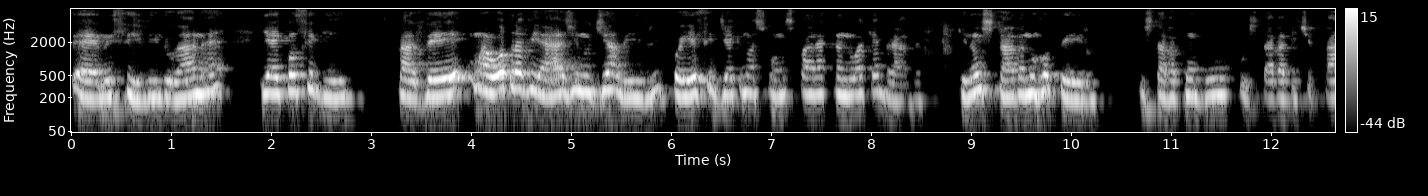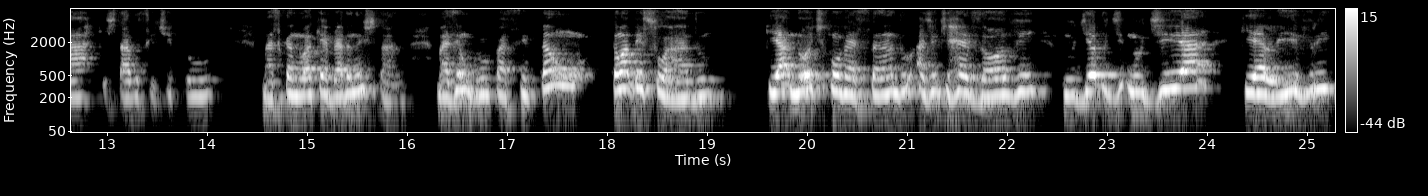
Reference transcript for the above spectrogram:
é, nos servindo lá, né? E aí consegui fazer uma outra viagem no dia livre. Foi esse dia que nós fomos para a Canoa Quebrada, que não estava no roteiro. Estava Cumbuco, estava Beach Park, estava o City Tour, mas Canoa Quebrada não estava. Mas é um grupo assim tão, tão abençoado que à noite conversando a gente resolve no dia do, no dia que é livre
